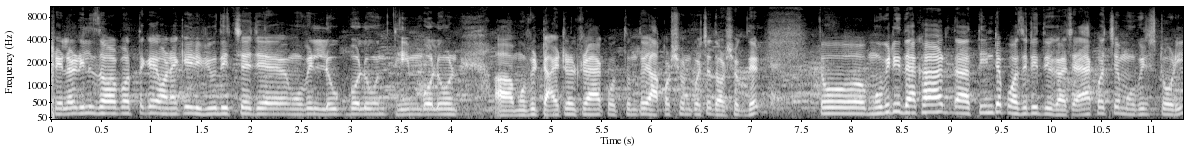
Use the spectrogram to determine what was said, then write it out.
ট্রেলার রিলিজ হওয়ার পর থেকে অনেকেই রিভিউ দিচ্ছে যে মুভির লুক বলুন থিম বলুন মুভির টাইটেল ট্র্যাক অত্যন্তই আকর্ষণ করছে দর্শকদের। তো মুভিটি দেখার তিনটে পজিটিভ দিক আছে। এক হচ্ছে মুভির স্টোরি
